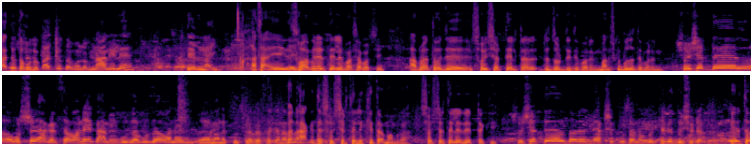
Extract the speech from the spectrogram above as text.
বাধ্যতামূলক। বাধ্যতামূলক। না নিলে তেল নাই। আচ্ছা এই সয়াবিনের তেলের পাশাপাশি আপনারা তো যে সরিষার তেলটা জোর দিতে পারেন মানুষকে বুঝতে পারেন। সরষের তেল অবশ্যই আগের চেয়ে অনেক আমি বুঝা বুঝা অনেক মানে খুচরা বেচা কেনা কারণ আগে তো সর্ষের তেলই খেতাম আমরা। সর্ষের তেলের রেটটা কি? সরষের তেল ধরেন একশো পঁচানব্বই থেকে দুশো টাকা। এটা তো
